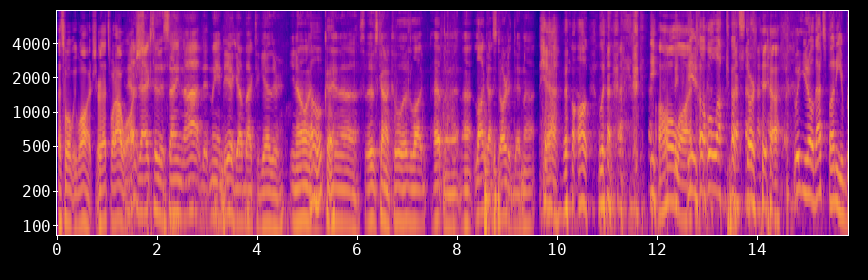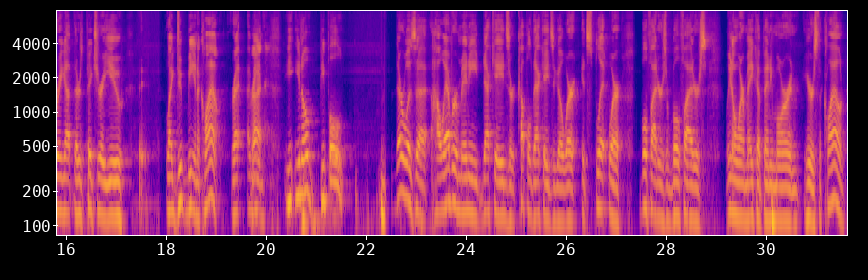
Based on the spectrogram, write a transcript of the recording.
that's what we watch, or that's what I watch. That was actually the same night that me and Dia got back together, you know. And, Oh, okay. And uh, so it was kind of cool. There was a lot happening that night. A lot got started that night. Yeah, Oh, a whole lot. A whole lot got started. Yeah. Well, you know that's funny. You bring up there's a picture of you, like do, being a clown, right? I Right. mean, you, you know, people. There was a however many decades or a couple decades ago where it split where bullfighters are bullfighters. We don't wear makeup anymore, and here's the clown.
